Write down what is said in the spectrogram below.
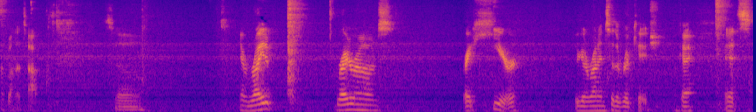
up on the top. So, yeah, right, right around, right here, you're going to run into the rib cage. Okay, it's,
